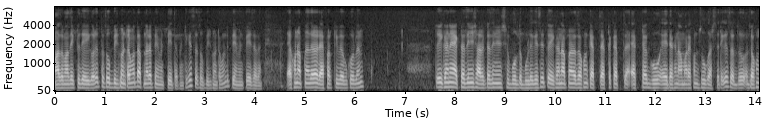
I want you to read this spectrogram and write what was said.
মাঝে মাঝে একটু দেরি করে, তো চব্বিশ ঘণ্টার মধ্যে আপনারা পেমেন্ট পেয়ে যাবেন, ঠিক আছে? চব্বিশ ঘণ্টার মধ্যে পেমেন্ট পেয়ে যাবেন। এখন আপনারা রেফার কীভাবে করবেন? তো এখানে একটা জিনিস, আরেকটা জিনিস বলতে ভুলে গেছি। তো এখানে আপনারা যখন ক্যাপচা একটা ক্যাপচা একটা এই দেখেন আমার এখন যুগ আসছে, ঠিক আছে? যখন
